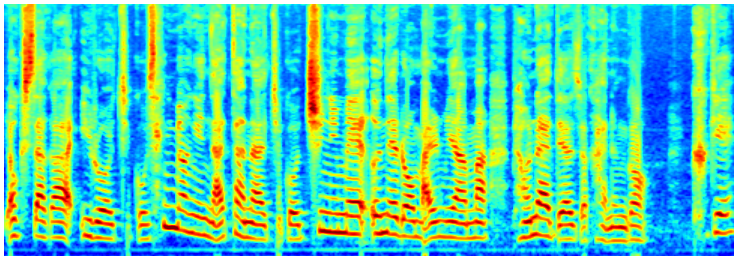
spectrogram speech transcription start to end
역사가 이루어지고 생명이 나타나지고 주님의 은혜로 말미암아 변화되어져 가는 거 그게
